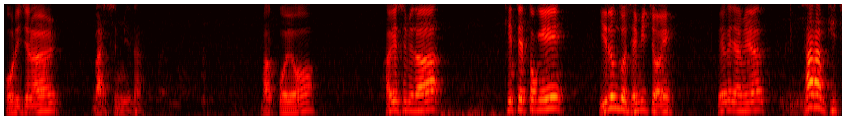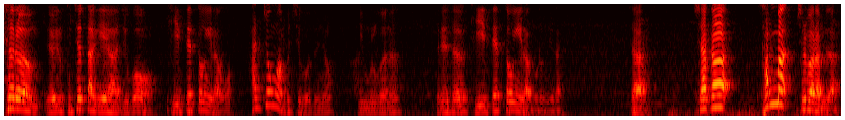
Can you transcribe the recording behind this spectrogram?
오리지널 맞습니다. 맞고요. 하겠습니다. 기대똥이 이름도 재밌죠. 왜 그러냐면 사람 기처럼 여기를 붙였다고 해가지고 기대똥이라고 한쪽만 붙이거든요. 이 물건은 그래서 기대똥이라 부릅니다. 자, 시작하 3만 출발합니다.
